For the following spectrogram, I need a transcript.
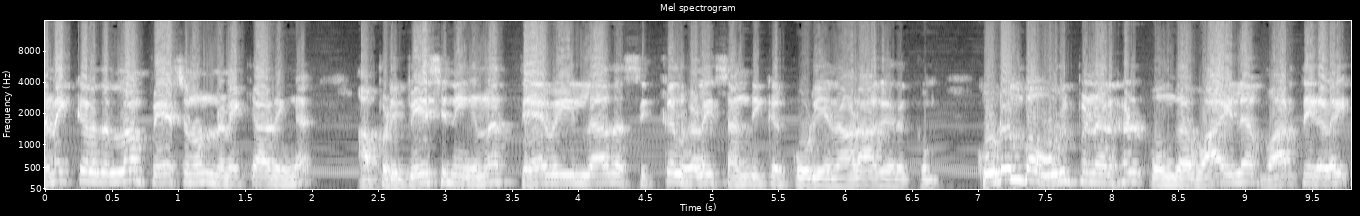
நினைக்கிறதெல்லாம் பேசணும்னு நினைக்காதீங்க. அப்படி பேசினீங்கன்னா தேவையில்லாத சிக்கல்களை சந்திக்கக்கூடிய நாளாக இருக்கும். குடும்ப உறுப்பினர்கள் உங்க வாயில வார்த்தைகளை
